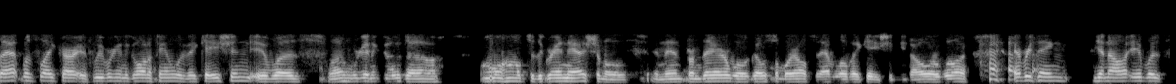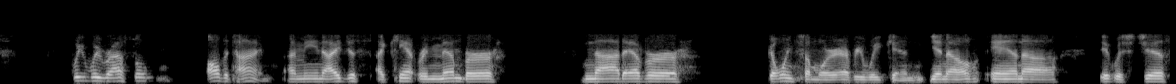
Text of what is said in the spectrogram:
that was like our if we were going to go on a family vacation, it was well, we're going to go to Omaha to the Grand Nationals, and then from there we'll go somewhere else and have a little vacation, you know, or we'll everything, you know, it was we we wrestled all the time. I mean, I just I can't remember not ever going somewhere every weekend, you know, and uh it was just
